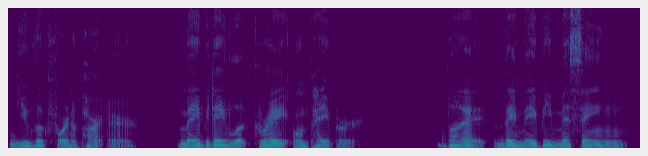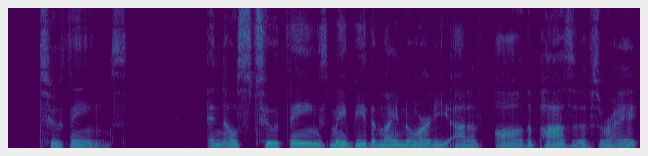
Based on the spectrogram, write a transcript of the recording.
you look for in a partner. Maybe they look great on paper, but they may be missing two things. And those two things may be the minority out of all the positives, right?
